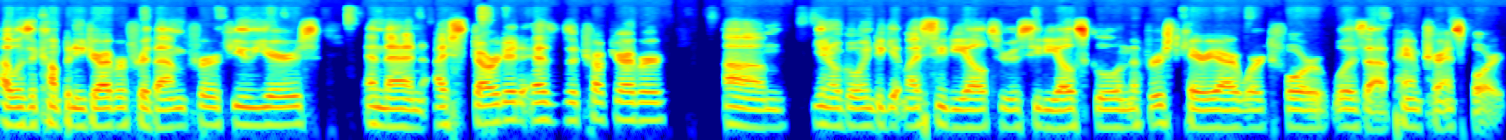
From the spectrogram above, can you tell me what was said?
I was a company driver for them for a few years, and then I started as a truck driver. Um, you know, going to get my CDL through a CDL school, and the first carrier I worked for was uh, Pam Transport,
